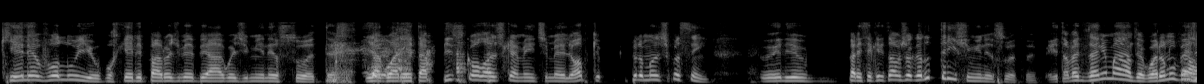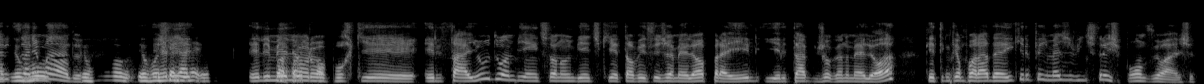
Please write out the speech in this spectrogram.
que ele evoluiu porque ele parou de beber água de Minnesota e agora ele tá psicologicamente melhor? Porque, pelo menos, tipo assim, ele parecia que ele tava jogando triste em Minnesota. Ele tava desanimado, agora eu não vejo não, ele desanimado. Vou, eu vou, eu vou ele, chegar. Ele melhorou porque ele saiu do ambiente, tá num ambiente que talvez seja melhor para ele e ele tá jogando melhor, porque tem temporada aí que ele fez média de 23 pontos, eu acho.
